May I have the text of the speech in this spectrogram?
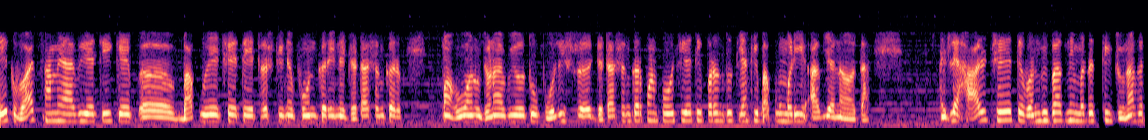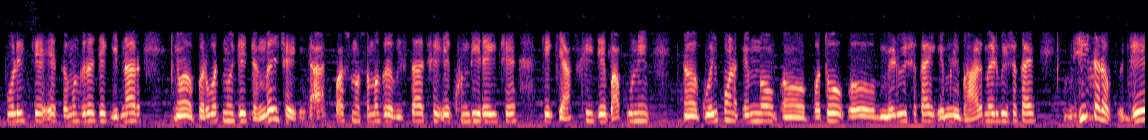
એક વાત સામે આવી હતી કે બાપુએ છે તે ટ્રસ્ટીને ફોન કરીને જટાશંકરમાં હોવાનું જણાવ્યું હતું. પોલીસ જટાશંકર પણ પહોંચી હતી, પરંતુ ત્યાંથી બાપુ મળી આવ્યા ન હતા. એટલે હાલ છે તે વન વિભાગની મદદથી જુનાગઢ પોલીસ છે એ સમગ્ર જે ગિરનાર પર્વતનું જે જંગલ છે આસપાસનો સમગ્ર વિસ્તાર છે એ ખૂંદી રહી છે કે ક્યાંકથી જે બાપુની કોઈ પણ એમનો પતો મેળવી શકાય, એમની ભાળ મેળવી શકાય. બીજી તરફ જે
